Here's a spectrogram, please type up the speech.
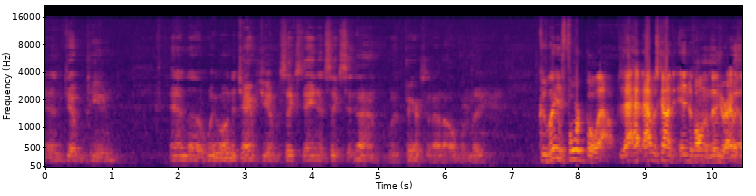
and kept them tuned. And, uh, we won the championship in sixteen and sixty-nine with Pearson out of Holman Moody. Because when did Ford pull out? That that was kind of the end of Holman Moody, right? Well,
